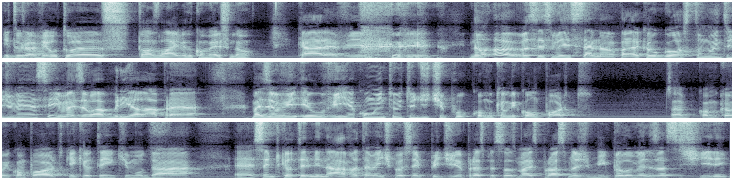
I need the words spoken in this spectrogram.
E tu já Então- viu tuas, tuas lives do começo? Não. Cara, vi. vi. Não, eu vou ser bem sincero, não é uma parada que eu gosto muito de ver assim, mas eu abria lá pra. Mas eu, vi, eu via com o intuito de, tipo, como que eu me comporto? Sabe? Como que eu me comporto, o que que eu tenho que mudar. É, sempre que eu terminava também, tipo, eu sempre pedia para as pessoas mais próximas de mim, pelo menos, assistirem.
